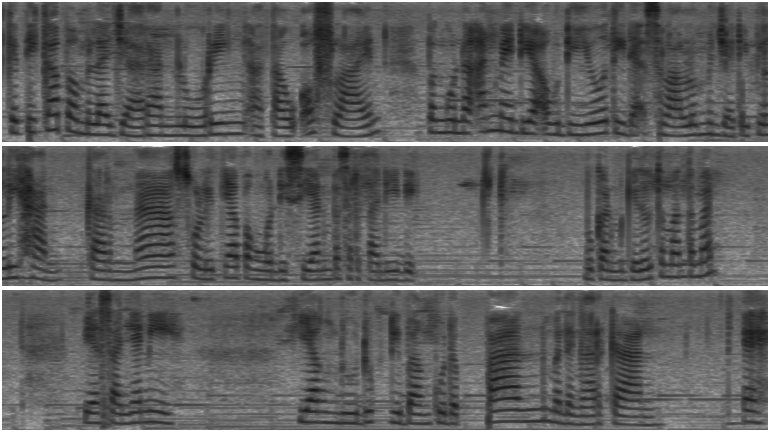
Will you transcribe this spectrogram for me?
ketika pembelajaran luring atau offline, penggunaan media audio tidak selalu menjadi pilihan karena sulitnya pengondisian peserta didik. Bukan begitu, teman-teman? Biasanya nih, yang duduk di bangku depan mendengarkan. Eh,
